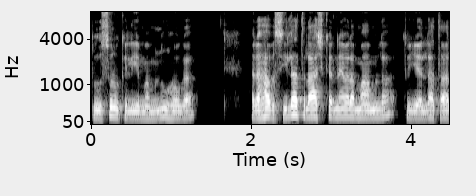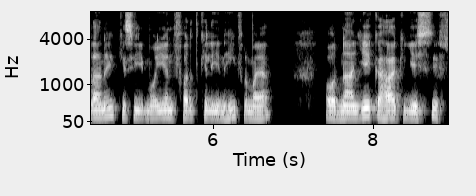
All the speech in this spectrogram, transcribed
दूसरों के लिए ममनू होगा। रहा वसीला तलाश करने वाला मामला तो ये अल्लाह ताला ने किसी मुन फ़र्द के लिए नहीं फरमाया, और ना ये कहा कि ये सिर्फ़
